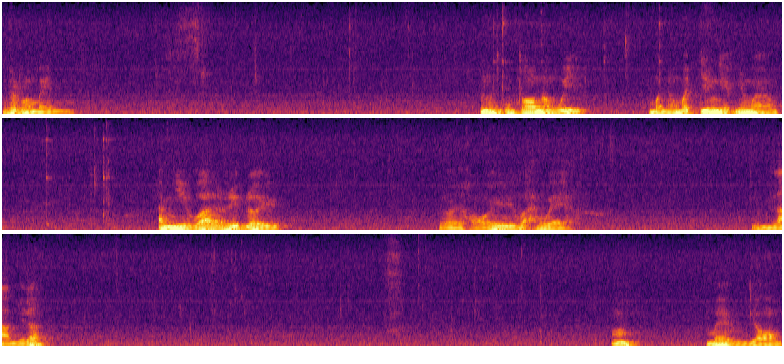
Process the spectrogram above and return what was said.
rất là mềm. Ừ, cũng thơm lắm quý vị. Mình không phải chuyên nghiệp nhưng mà ăn nhiều quá riết rồi rồi hỏi bạn về. Thì mình làm vậy đó. Ừm, mềm giòn.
